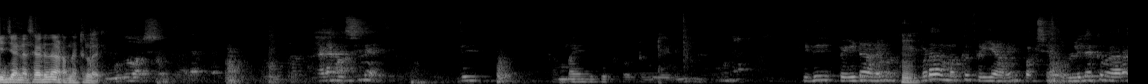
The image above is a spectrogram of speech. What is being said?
ഈ ജനസൈഡ് നടന്നിട്ടുള്ളത്. ഇത് പെയ്ഡ് ആണ് ഇവിടെ നമുക്ക് ഫ്രീ ആണ്. പക്ഷെ ഉള്ളിലേക്ക് വേറെ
